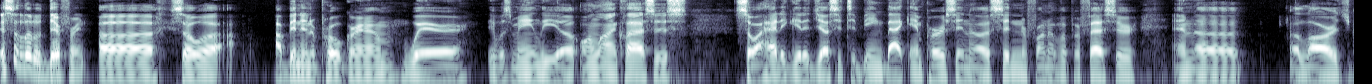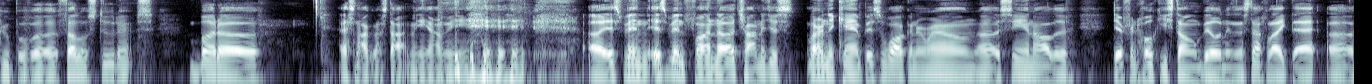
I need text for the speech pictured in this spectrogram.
It's a little different. Uh, so uh, I've been in a program where it was mainly uh, online classes. So I had to get adjusted to being back in person, uh, sitting in front of a professor and uh, a large group of uh, fellow students. But uh, that's not gonna stop me. I mean, uh, it's been it's been fun uh, trying to just learn the campus, walking around, uh, seeing all the different Hokie Stone buildings and stuff like that. Uh,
